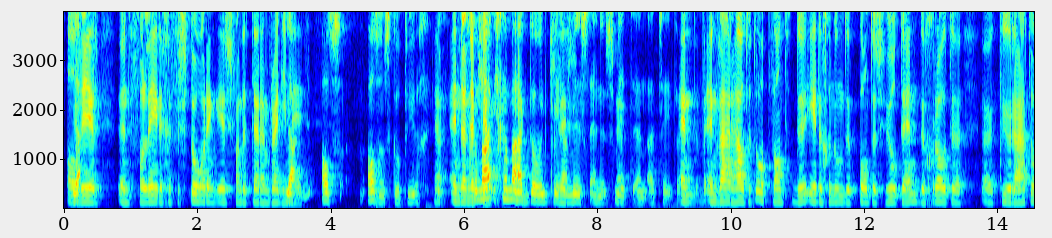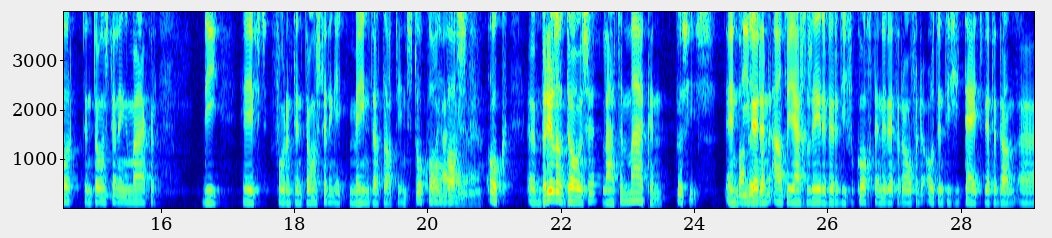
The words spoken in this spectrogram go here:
alweer een volledige verstoring is van de term ready-made. Ja, als, als een sculptuur. Ja, en dan heb je, gemaakt door een keramist en een smid en et cetera. En, en waar houdt het op? Want de eerder genoemde Pontus Hulten, de grote uh, curator, tentoonstellingenmaker, die heeft voor een tentoonstelling, ik meen dat dat in Stockholm oh, was, ook uh, brillendozen laten maken. Precies. En die werden een aantal jaar geleden werden die verkocht en er werd er over de authenticiteit werd er dan uh,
